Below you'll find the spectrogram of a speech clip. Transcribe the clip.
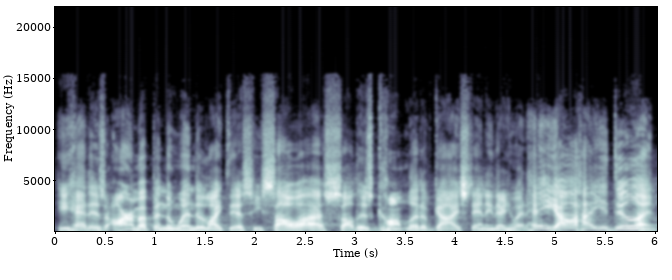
he had his arm up in the window like this. He saw us saw this gauntlet of guys standing there. And he went hey y'all how you doing?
